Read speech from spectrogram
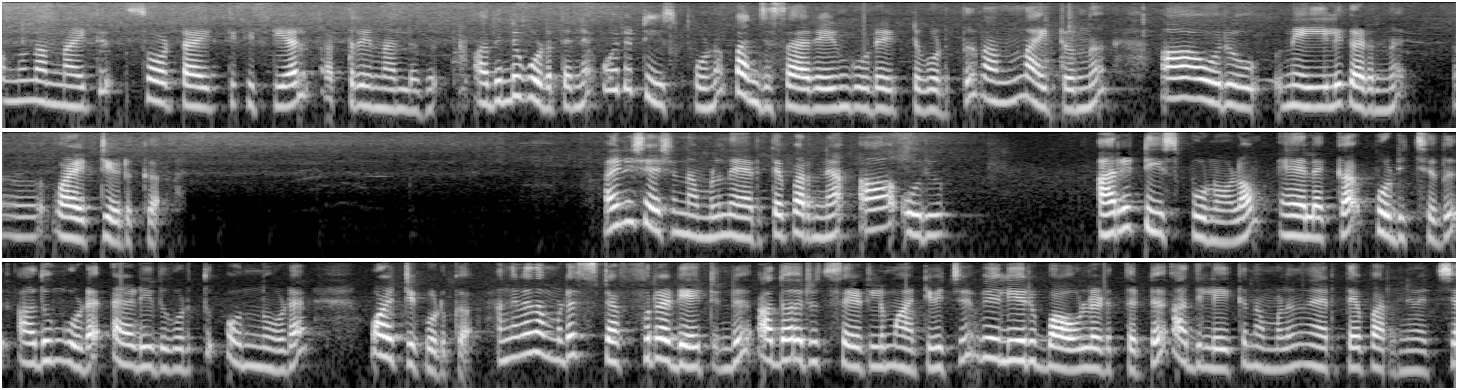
ഒന്ന് നന്നായിട്ട് സോട്ടായിട്ട് കിട്ടിയാൽ അത്രയും നല്ലത്. അതിന്റെ കൂടെ തന്നെ ഒരു ടീസ്പൂണ് പഞ്ചസാരയും കൂടെ ഇട്ട് കൊടുത്ത് നന്നായിട്ടൊന്ന് ആ ഒരു നെയ്യിൽ കിടന്ന് വഴറ്റിയെടുക്കുക. അതിനുശേഷം നമ്മൾ നേരത്തെ പറഞ്ഞ ആ ഒരു അര ടീസ്പൂണോളം ഏലക്ക പൊടിച്ചത് അതും കൂടെ ആഡ് ചെയ്ത് കൊടുത്ത് ഒന്നുകൂടെ വഴറ്റി കൊടുക്കുക അങ്ങനെ നമ്മുടെ സ്റ്റഫ് റെഡി ആയിട്ടുണ്ട്. അത് ഒരു സൈഡിൽ മാറ്റി വെച്ച് വലിയൊരു ബൗൾ എടുത്തിട്ട് അതിലേക്ക് നമ്മൾ നേരത്തെ പറഞ്ഞു വെച്ച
